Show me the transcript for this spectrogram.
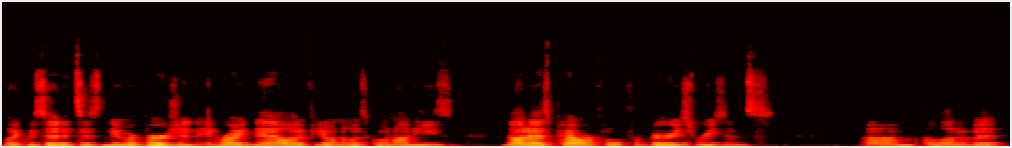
like we said, it's his newer version. And right now, if you don't know what's going on, he's not as powerful for various reasons. Um, a lot of it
